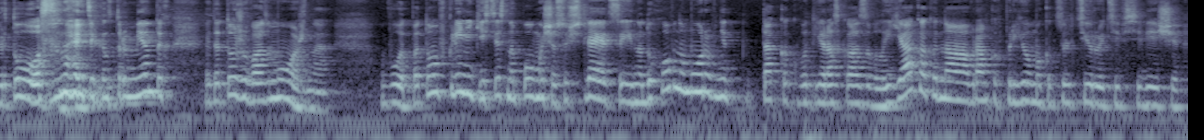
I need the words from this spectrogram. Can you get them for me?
виртуоз на этих инструментах, это тоже возможно. Вот. Потом в клинике, естественно, помощь осуществляется и на духовном уровне, так как вот я рассказывала, и я как на, в рамках приема консультирую эти все вещи.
